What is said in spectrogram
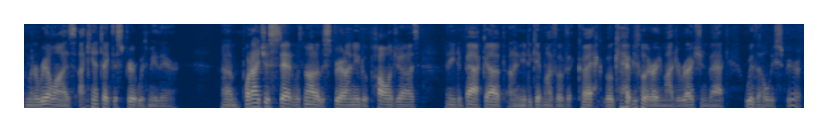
I'm going to realize I can't take the Spirit with me there. Um, what I just said was not of the Spirit. I need to apologize. I need to back up. I need to get my vocabulary, my direction back with the Holy Spirit.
